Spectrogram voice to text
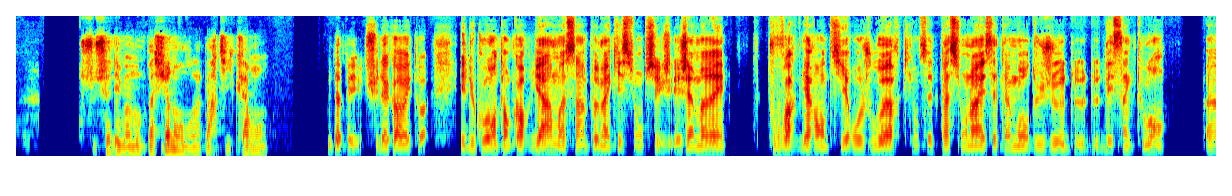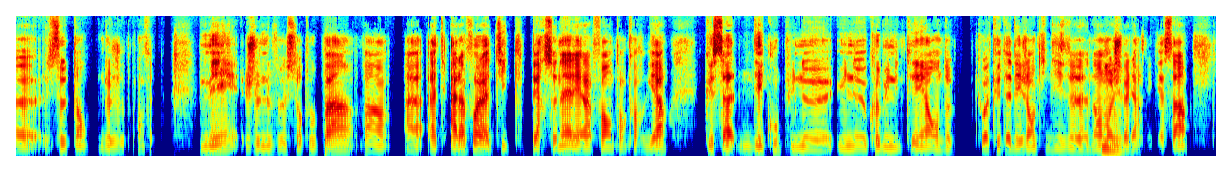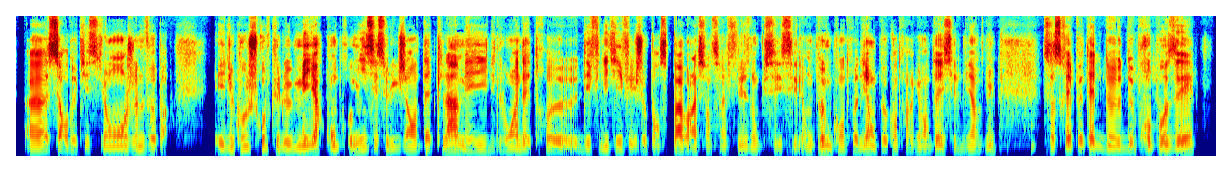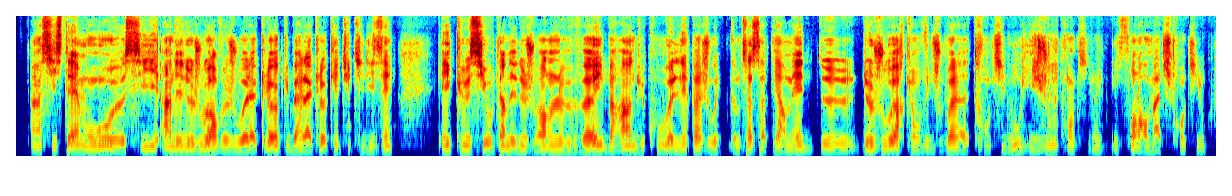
c'est des moments passionnants dans la partie, clairement. Tout à fait, je suis d'accord avec toi. Et du coup, en tant qu'orga, moi, c'est un peu ma question. J'aimerais pouvoir garantir aux joueurs qui ont cette passion-là et cet amour du jeu de de des 5 tours, heu, ce temps de jeu, en fait. Mais je ne veux surtout pas, à à la fois à titre personnel et à la fois en tant qu'orga, que ça découpe une, communauté en 2. Tu vois? Que tu as des gens qui disent, «Non, moi, je Mmh suis allergique à ça, hors de question, je ne veux pas». Et du coup, je trouve que le meilleur compromis, c'est celui que j'ai en tête là, mais il est loin d'être, définitif et je pense pas avoir la science infuse, donc c'est c'est on peut me contredire, on peut contre-argumenter, c'est le bienvenu. Ça serait peut-être de de proposer un système où, si un des 2 joueurs veut jouer à la cloque, bah, la cloque est utilisée et que si aucun des 2 joueurs ne le veuille, ben, du coup, elle n'est pas jouée. Comme ça, ça permet de 2 joueurs qui ont envie de jouer à la tranquillou, ils jouent tranquillou, ils font leur match tranquillou.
